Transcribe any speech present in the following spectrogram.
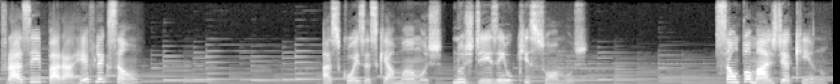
Frase para a reflexão: As coisas que amamos nos dizem o que somos. São Tomás de Aquino.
